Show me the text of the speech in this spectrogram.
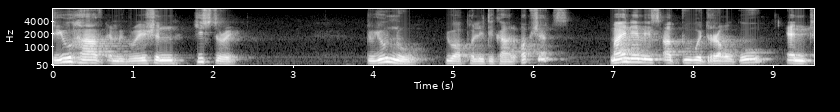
Do you have immigration history? Do you know your political options? My name is Abdul Ouedraogo and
